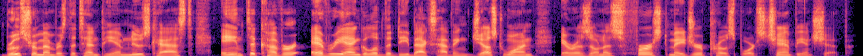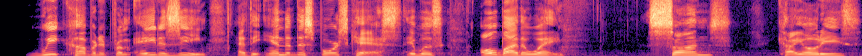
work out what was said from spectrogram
Bruce remembers the 10 p.m. newscast aimed to cover every angle of the D backs having just won Arizona's first major pro sports championship. We covered it from A to Z at the end of the sportscast. It was, oh, by the way, Suns, Coyotes,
